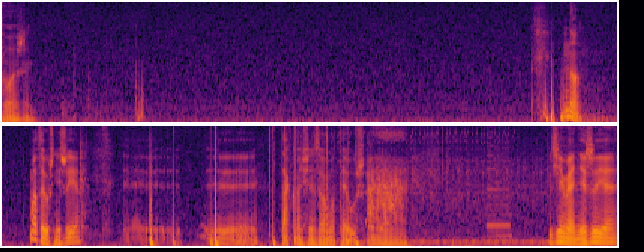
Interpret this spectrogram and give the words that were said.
Boże. No. Mateusz nie żyje. Yy, yy, tak, on się nazywa Mateusz. A. Ziemia nie żyje.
